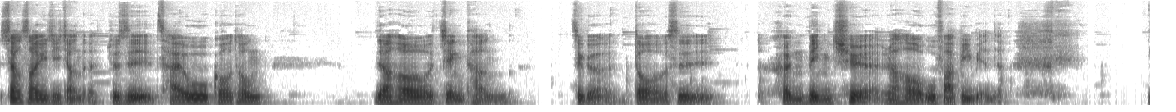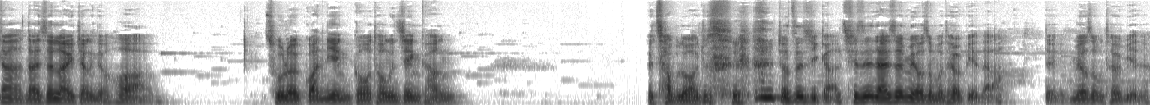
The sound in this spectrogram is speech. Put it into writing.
像上一集讲的，就是财务沟通，然后健康，这个都是很明确，然后无法避免的。那男生来讲的话，除了观念、沟通、健康，也差不多就是 就这几个。其实男生没有什么特别的啦，对，没有什么特别的。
